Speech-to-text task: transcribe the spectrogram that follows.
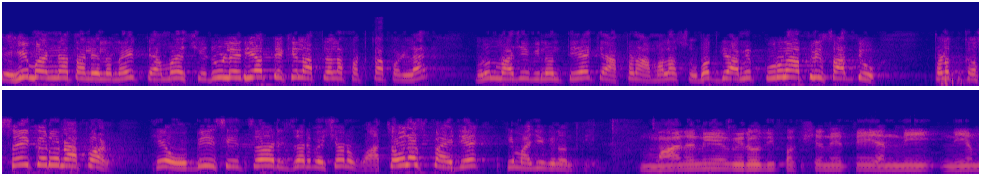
तेही मांडण्यात आलेलं नाही त्यामुळे शेड्यूल एरियात देखील आपल्याला फटका पडलाय. म्हणून माझी विनंती आहे की आपण आम्हाला सोबत घ्या आम्ही पूर्ण आपली साथ देऊ. पण कसंही करून आपण हे ओबीसीचं रिझर्वेशन वाचवलंच पाहिजे ही माझी विनंती आहे. माननीय विरोधी पक्षनेते यांनी नियम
